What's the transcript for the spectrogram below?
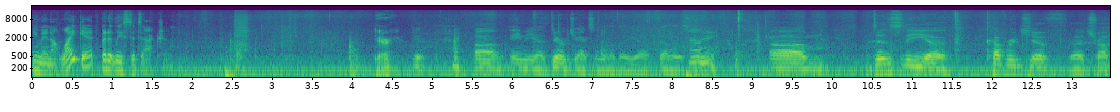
You may not like it, but at least it's action. Derrick. Yeah. Um, Amy, uh, Derrick Jackson, one of the uh, fellows. Oh, hey. Does the uh, coverage of uh, Trump,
